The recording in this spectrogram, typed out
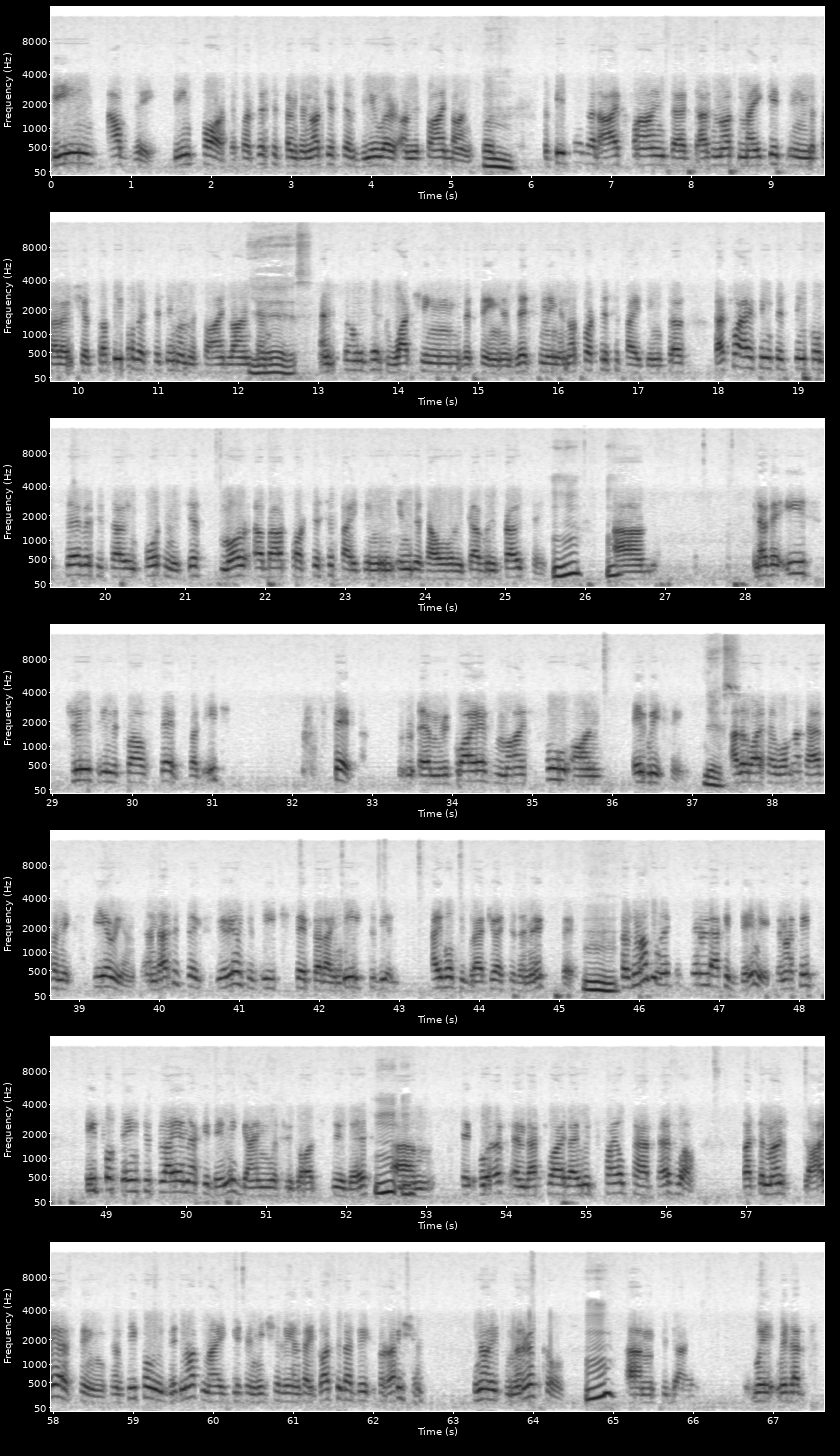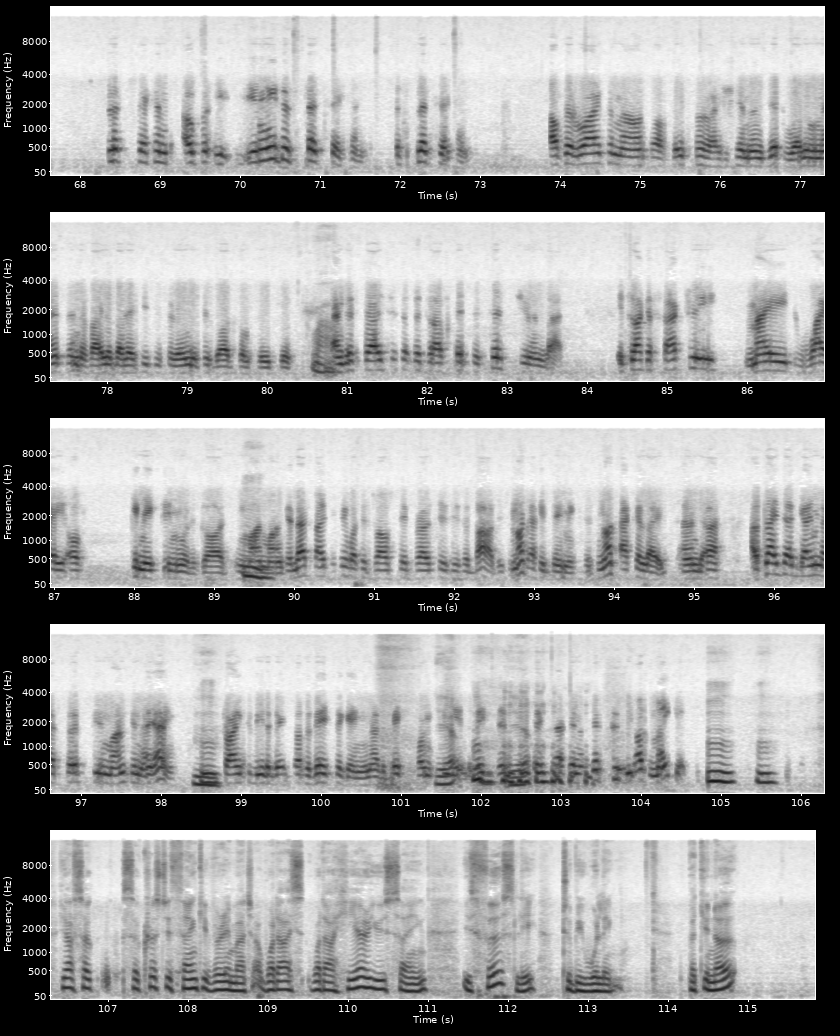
being out there, being part, a participant, and not just a viewer on the sidelines. Mm. The people that I find that does not make it in the fellowships are people that are sitting on the sidelines and, Yes. and so just watching the thing and listening and not participating. So that's why I think this thing called service is so important. It's just more about participating in, in this whole recovery process. Mhm. Mm. Um, you know, there is truth in the 12 steps, but each step um, requires my full on everything. Yes. Otherwise, I will not have an experience. And that is the experience with each step that I need to be able to graduate to the next step. Mm. So it's not necessarily academic. And I think people tend to play an academic game with regards to this um, step work, and that's why they would fail perhaps as well. But the most dire things, and people who did not make it initially and they got to that desperation, you know, it's miracles Mm. um, today. Where, where that split second open, you, you need a split second, a split second of the right amount of desperation and just willingness and availability to surrender to God completely. Wow. And this process of the 12 steps assists you in that. It's like a factory-made way of connecting with God in my Mm. mind. And that's basically what the 12-step process is about. It's not academics. It's not accolades. And uh, I played that game that first few months in AA, Mm. trying to be the best of the best again, you know, the best from Yeah. here, the best this, Yeah. the that, and I just could not make it. Mm. Mm. Yeah, so so Christo, thank you very much. Uh, What I s- what I hear you saying is firstly to be willing, but you know,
